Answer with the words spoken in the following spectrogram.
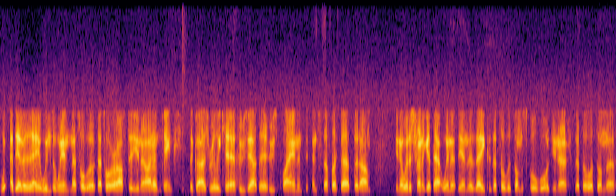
w- at the end of the day, a win's a win. That's what we're, that's what we're after. You know, I don't think the guys really care who's out there, who's playing, and, and stuff like that. But um, you know, we're just trying to get that win at the end of the day because that's all that's on the scoreboard. You know, that's all that's on the.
